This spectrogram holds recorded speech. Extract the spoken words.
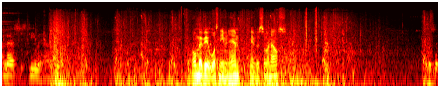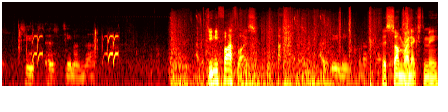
Unless his teammate has it. Or maybe it wasn't even him. Maybe it was someone else. There's a two there's a team over there. Do you need fireflies? I do need one. There's some right next to me.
